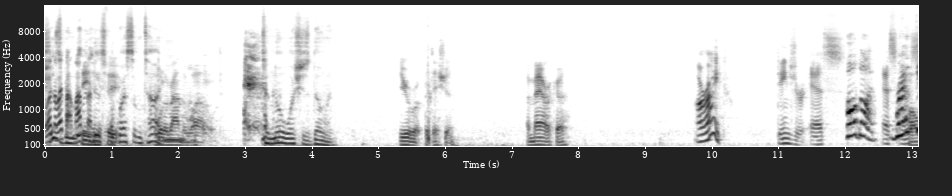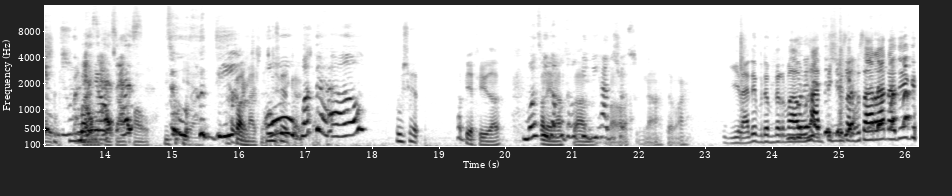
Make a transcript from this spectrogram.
Cuman namanya tamatan. All around the world. To know what she's doing. Europe edition. America. All right. Danger S. Hold on. S- Ranking SSS oh. to D. Can't imagine. Oh, what the hell? Buset. That'd be a few though. Once Funny we double enough, double um, we had the oh, show. it's- nah, don't worry. Gila, dia bener-bener mau Bener-bener hunting itu sih. besar-besaran anjing.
